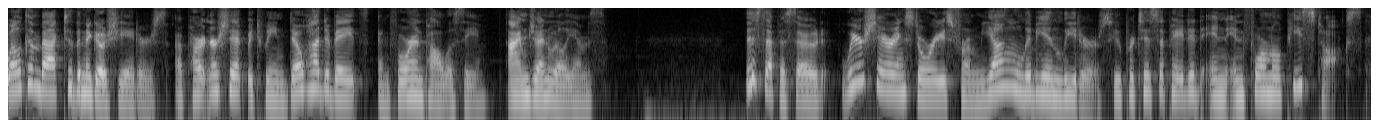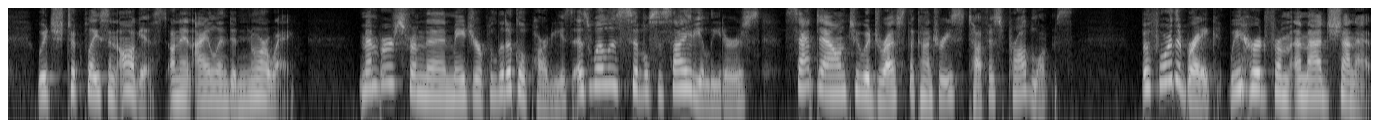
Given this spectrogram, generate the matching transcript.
Welcome back to The Negotiators, a partnership between Doha Debates and Foreign Policy. I'm Jen Williams. This episode, we're sharing stories from young Libyan leaders who participated in informal peace talks, which took place in August on an island in Norway. Members from the major political parties, as well as civil society leaders, sat down to address the country's toughest problems. Before the break, we heard from Ahmad Shanab,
